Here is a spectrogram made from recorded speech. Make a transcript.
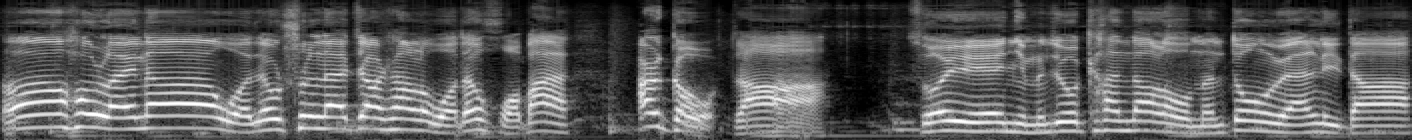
嗯，后来呢，我就顺带叫上了我的伙伴二狗子，所以你们就看到了我们动物园里的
